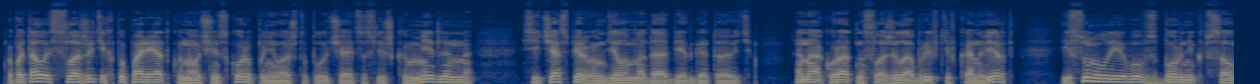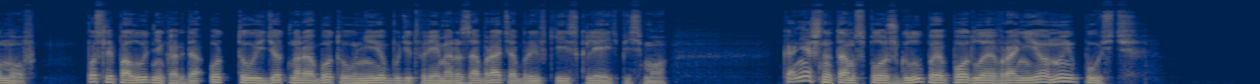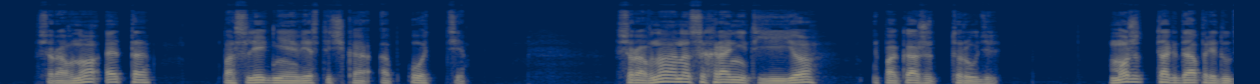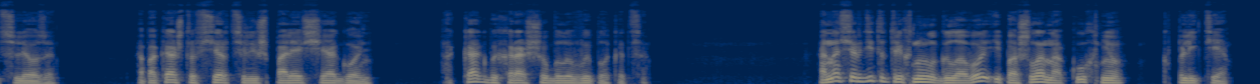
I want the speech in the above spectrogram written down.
Попыталась сложить их по порядку, но очень скоро поняла, что получается слишком медленно. Сейчас первым делом надо обед готовить. Она аккуратно сложила обрывки в конверт и сунула его в сборник псалмов. После полудня, когда Отто уйдет на работу, у нее будет время разобрать обрывки и склеить письмо – Конечно, там сплошь глупое, подлое вранье, ну и пусть. Все равно это последняя весточка об Отте. Все равно она сохранит ее и покажет Трудель. Может, тогда придут слезы. А пока что в сердце лишь палящий огонь. А как бы хорошо было выплакаться. Она сердито тряхнула головой и пошла на кухню к плите.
